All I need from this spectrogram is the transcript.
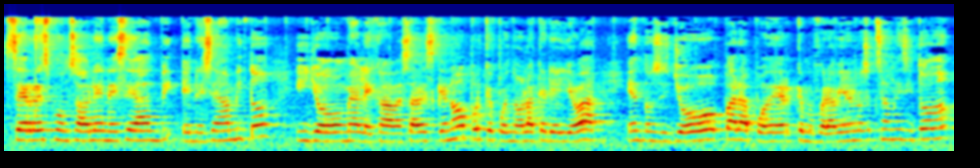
ser responsable en ese, en ese ámbito y yo me alejaba, ¿sabes que no? Porque pues no la quería llevar. Entonces yo para poder que me fuera bien en los exámenes y todo,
